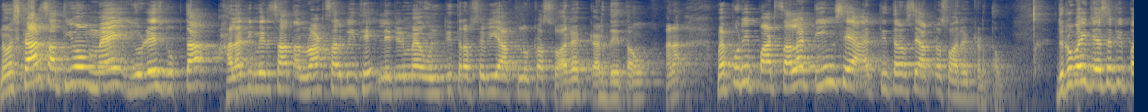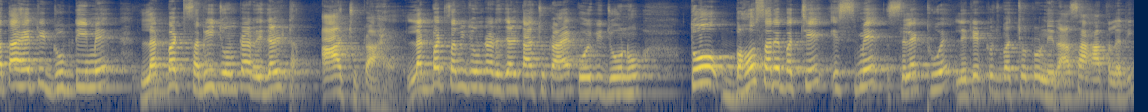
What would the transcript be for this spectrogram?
नमस्कार साथियों, मैं युरेश गुप्ता। हालाँकि मेरे साथ अनुराग सर भी थे, लेकिन मैं उनकी तरफ़ से भी आप लोग का स्वागत कर देता हूँ, है ना? मैं पूरी पाठशाला टीम से, की तरफ़ से आपका स्वागत करता हूँ। ध्रुव भाई, जैसे कि पता है कि ग्रुप डी में लगभग सभी जोन का रिज़ल्ट आ चुका है। लगभग सभी जोन का रिज़ल्ट आ चुका है, कोई भी जोन हो। तो बहुत सारे बच्चे इसमें सिलेक्ट हुए, लेकिन कुछ बच्चों को निराशा हाथ लगी।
